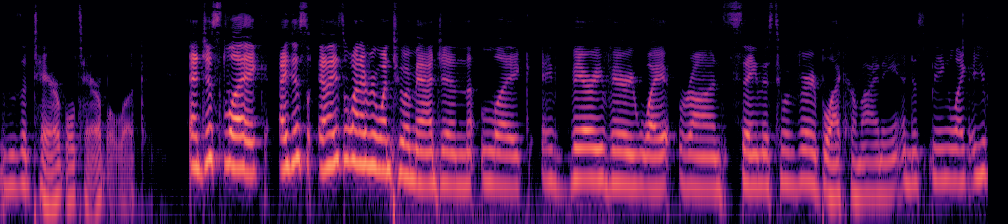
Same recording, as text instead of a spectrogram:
This is a terrible, terrible look. And just like I just and I just want everyone to imagine like a very, very white Ron saying this to a very black Hermione and just being like, Are you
